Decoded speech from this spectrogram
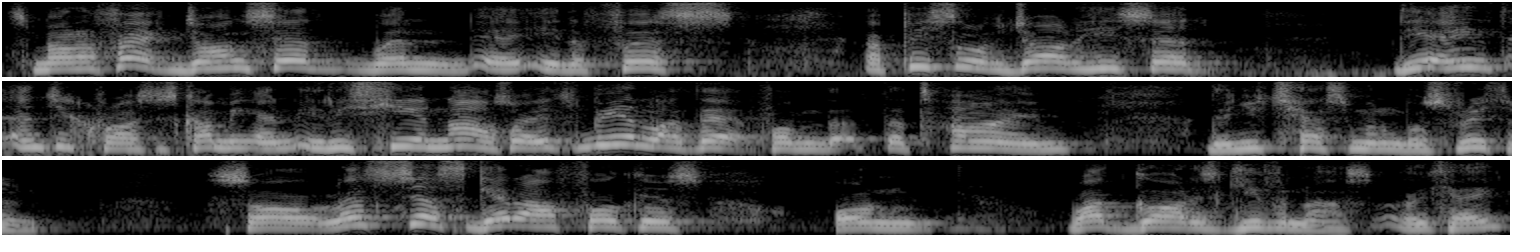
As a matter of fact, John said when uh, in the first epistle of John, he said, the Antichrist is coming and it is here now. So it's been like that from the, the time the New Testament was written. So let's just get our focus on what God has given us, okay?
